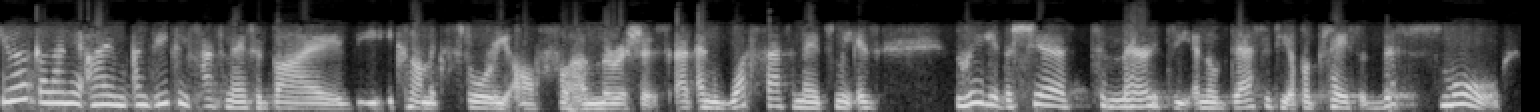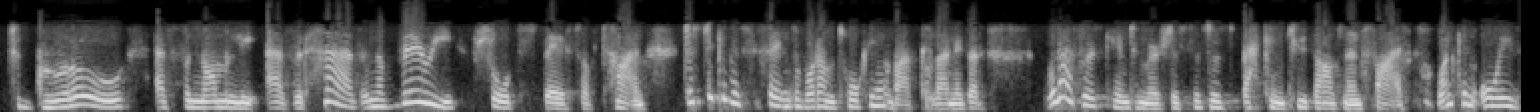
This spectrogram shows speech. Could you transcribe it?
You know, Xolani, I'm, I'm deeply fascinated by the economic story of uh, Mauritius. And, and what fascinates me is really the sheer temerity and audacity of a place this small to grow as phenomenally as it has in a very short space of time. Just to give a sense of what I'm talking about, Xolani, that when I first came to Mauritius, this was back in 2005, one can always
